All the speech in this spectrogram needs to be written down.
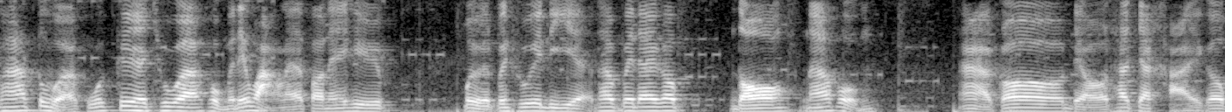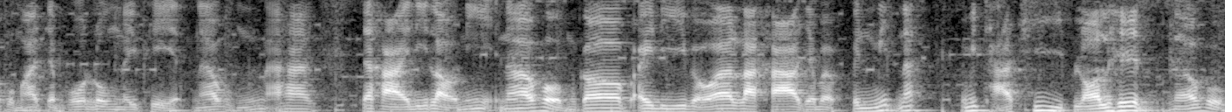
15 ตัวกูว่าเกลือชัวผมไม่ได้หวังแล้ว ตอนนี้คือเปิดเป็นชูไอดีอะถ้าไม่ได้ก็ดองนะครับผม อ่าก็เดี๋ยวถ้าจะขายก็ผมอาจจะโพสลงในเพจนะครับผมถ้าจะขายดีเหล่านี้นะครับผมก็ไอดีแบบว่าราคาจะแบบเป็นมิดนะมิจฉาชีพล้อเล่นนะครับผม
